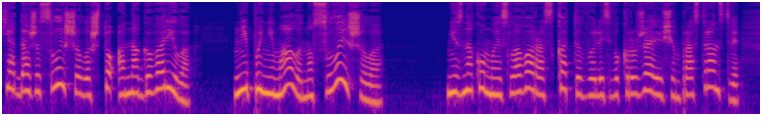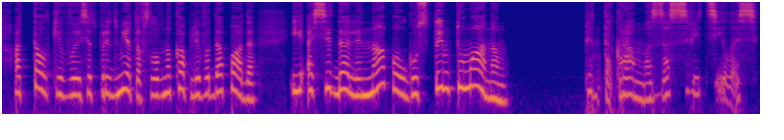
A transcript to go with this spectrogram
Я даже слышала, что она говорила. Не понимала, но слышала. Незнакомые слова раскатывались в окружающем пространстве, отталкиваясь от предметов, словно капли водопада, и оседали на пол густым туманом. Пентаграмма засветилась.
